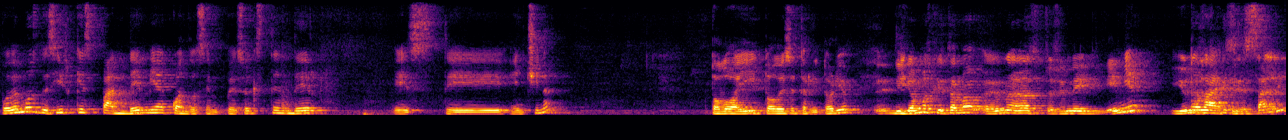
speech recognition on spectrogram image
¿Podemos decir que es pandemia cuando se empezó a extender este, en China? todo ahí, todo ese territorio. Eh, digamos que estamos en una situación de epidemia y una Ajá, vez que se sale,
